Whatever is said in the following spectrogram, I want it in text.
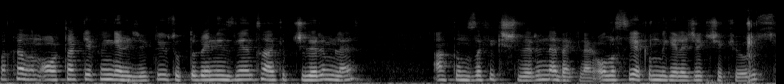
Bakalım ortak yakın gelecekte YouTube'da beni izleyen takipçilerimle aklımızdaki kişileri ne bekler? Olası yakın bir gelecek çekiyoruz.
